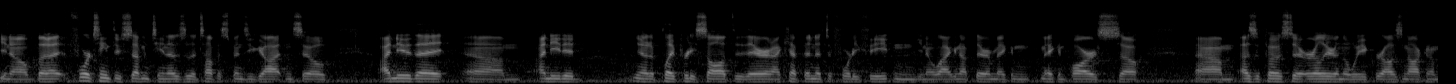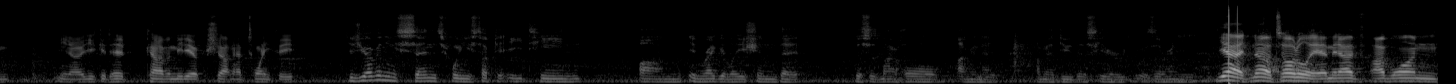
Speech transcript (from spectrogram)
you know, but 14 through 17, those are the toughest spins you got. And so I knew that um, I needed you know, to play pretty solid through there, and I kept hitting it to 40 feet and you know lagging up there and making making pars. So um, as opposed to earlier in the week where I was knocking them, you know, you could hit kind of a mediocre shot and have 20 feet. Did you have any sense when you stepped to 18 on in regulation that this is my hole? I'm gonna I'm gonna do this here. Was there any? Yeah, no, totally. I mean, I've I've won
